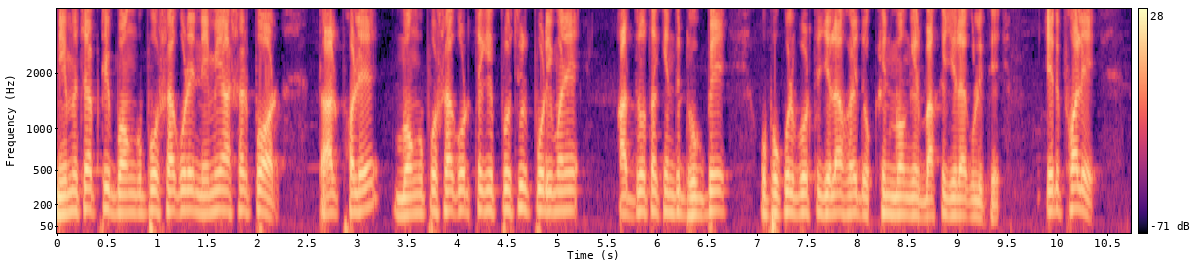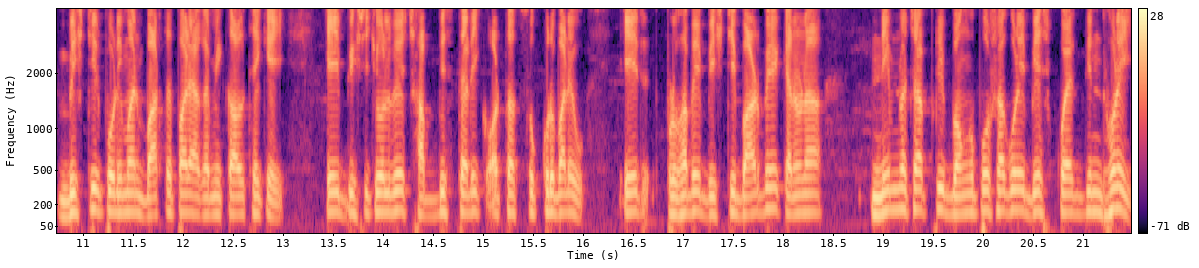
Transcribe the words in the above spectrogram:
নিম্নচাপটি বঙ্গোপসাগরে নেমে আসার পর, তার ফলে বঙ্গোপসাগর থেকে প্রচুর পরিমাণে আর্দ্রতা কিন্তু ঢুকবে উপকূলবর্তী জেলা হয়ে দক্ষিণবঙ্গের বাকি জেলাগুলিতে। এর ফলে বৃষ্টির পরিমাণ বাড়তে পারে আগামীকাল থেকেই। এই বৃষ্টি চলবে ছাব্বিশ তারিখ, অর্থাৎ শুক্রবারেও। এর প্রভাবে বৃষ্টি বাড়বে, কেননা নিম্নচাপটি বঙ্গোপসাগরে বেশ কয়েকদিন ধরেই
